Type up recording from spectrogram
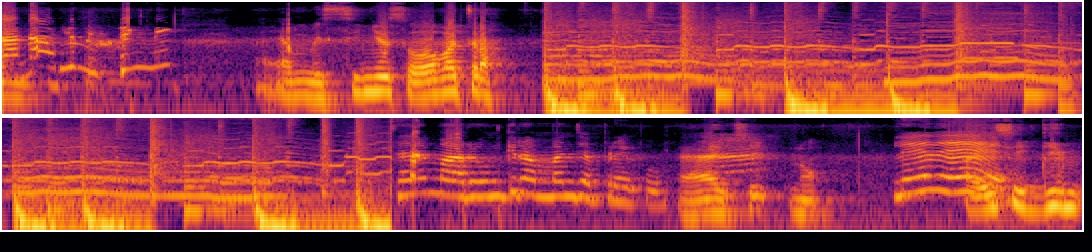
నాన్న అది మిస్సింగ్ని I'm missing you so much రా. సరే మా రూమ్కి రమ్మని చెప్పు రేపు. నో లేదే. ఐ సిగ్గింగ్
